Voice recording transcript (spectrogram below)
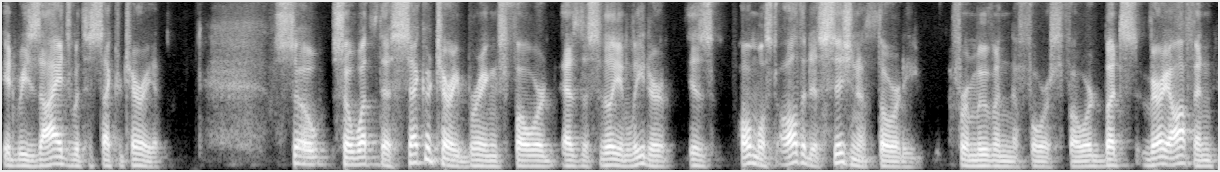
it resides with the Secretariat. So, so what the secretary brings forward as the civilian leader is almost all the decision authority for moving the force forward, but very often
